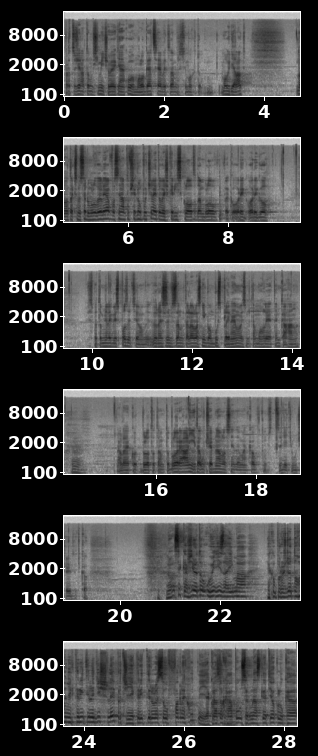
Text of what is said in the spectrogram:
protože na to musí mít člověk nějakou homologaci, aby to tam prostě mohl, to, mohl dělat. No, tak jsme se domluvili a vlastně na to všechno počili, to veškerý sklo, to tam bylo jako origo že jsme to měli k dispozici. No. Donesli jsme si tam teda vlastní bombu s plynem, aby jsme tam mohli jet ten kahan. Hmm. Ale jako bylo to tam, to bylo reální, i ta učebna vlastně, tam, jako, tam se děti učí teďka. No asi každý, kdo to uvidí, zajímá, jako proč do toho některý ty lidi šli, protože některé ty role jsou fakt nechutný. Jako já to chápu u 17 letého kluka,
